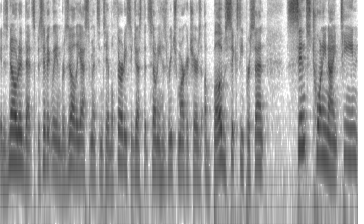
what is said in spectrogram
It is noted that specifically in Brazil, the estimates in Table 30 suggest that Sony has reached market shares above 60% since 2019.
